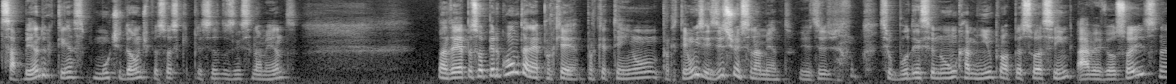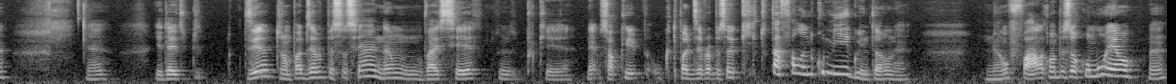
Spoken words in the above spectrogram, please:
sabendo que tem essa multidão de pessoas que precisam dos ensinamentos. Mas aí a pessoa pergunta, né? Por quê? Porque tem um, porque tem um, existe um ensinamento. Existe, se o Buda ensinou um caminho para uma pessoa assim, ah, vai eu sou isso, né? É. E daí dizer, tu não pode dizer para a pessoa assim, ah, não, vai ser, porque, né? Só que o que tu pode dizer para a pessoa é o que, que tu tá falando comigo, então, né? Não fala com uma pessoa como eu, né?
